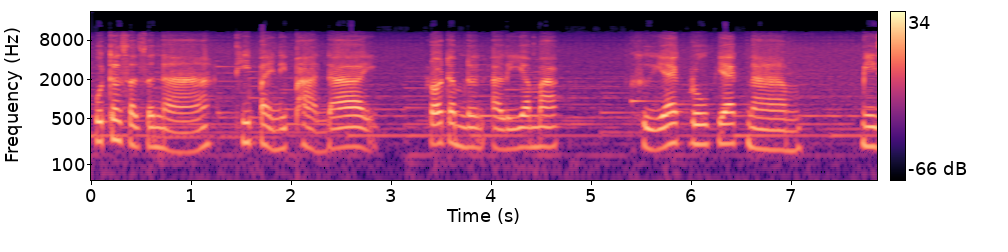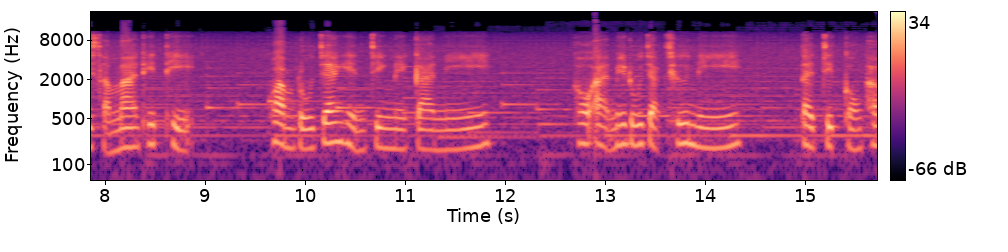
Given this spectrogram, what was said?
พุทธศาสนาที่ไปนิพพานได้ เพราะดำเนินอริยมรรคคือแยกรูปแยกนาม มีสัมมาทิฏฐิ ความรู้แจ้งเห็นจริงในการนี้ เขาอาจไม่รู้จักชื่อนี้ แต่จิตของเขา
